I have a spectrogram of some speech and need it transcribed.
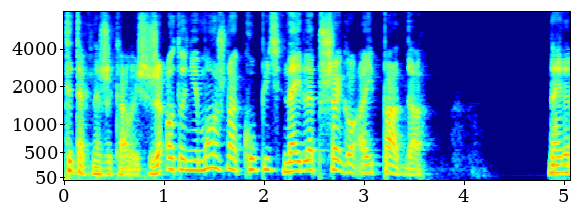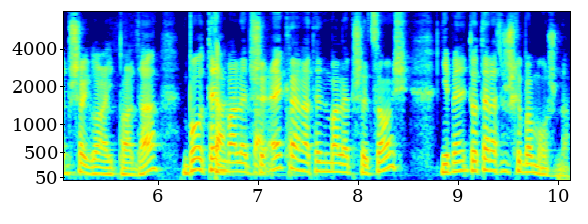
ty tak narzekałeś, że oto nie można kupić najlepszego iPada. Najlepszego iPada, bo ten Tak, ma lepszy tak, ekran, a ten ma lepsze coś. Nie, to teraz już chyba można.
